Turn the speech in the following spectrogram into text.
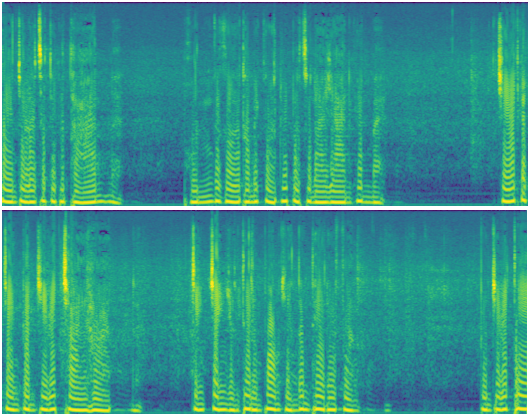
การเจริญสติปัฏฐานนะผลก็คือทำให้เกิดวิปัสสนาญาณขึ้นมาชีวิตก็จริงเป็นชีวิตชายหาดนะจริง ๆ อย่างที่หลวงพ่อเขียนตั้งเทศให้ฟัง เป็นชีวิตที่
